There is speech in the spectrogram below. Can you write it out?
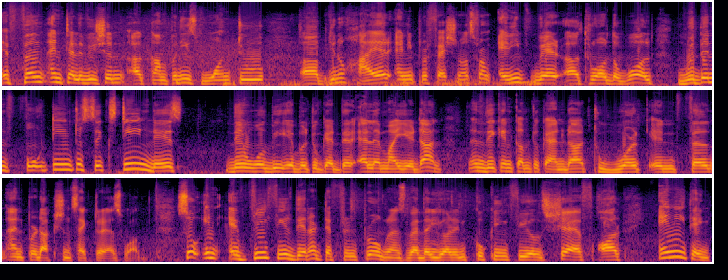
if film and television uh, companies want to, uh, you know, hire any professionals from anywhere uh, throughout the world within 14 to 16 days, they will be able to get their LMIA done and they can come to Canada to work in film and production sector as well. So in every field there are different programs whether you are in cooking field, chef or anything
